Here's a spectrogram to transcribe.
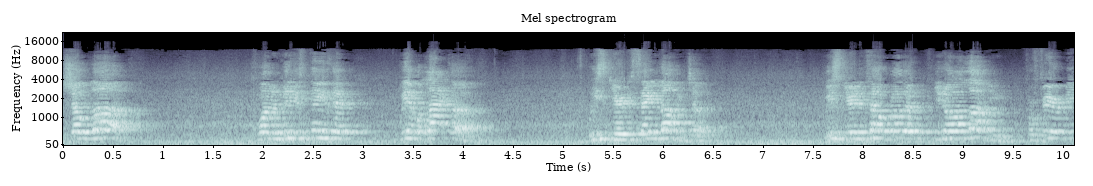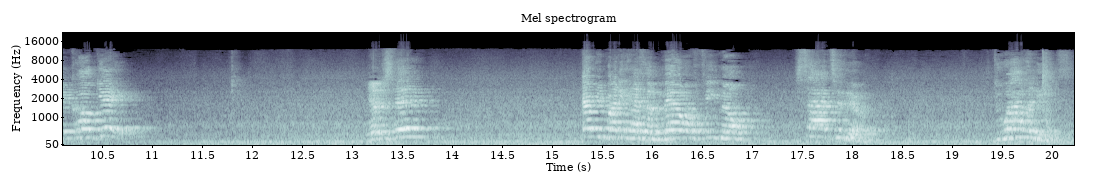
Show love. It's one of the biggest things that we have a lack of. We scared to say love each other. We scared to tell brother, you know I love you, for fear of being called gay. You understand? Everybody has a male or female side to them. Dualities.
